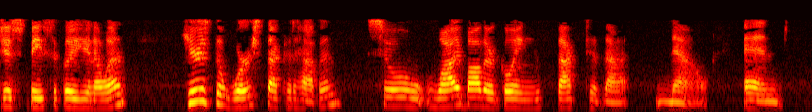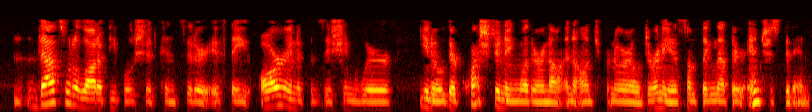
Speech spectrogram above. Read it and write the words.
Just basically, you know what? Here's the worst that could happen. So why bother going back to that now? And that's what a lot of people should consider if they are in a position where you know they're questioning whether or not an entrepreneurial journey is something that they're interested in.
